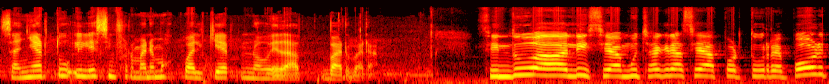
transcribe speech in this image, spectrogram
Sañartu y les informaremos cualquier novedad. Bárbara. Sin duda, Alicia, muchas gracias por tu reporte.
